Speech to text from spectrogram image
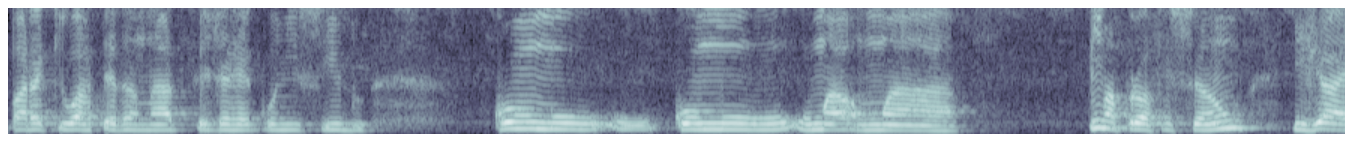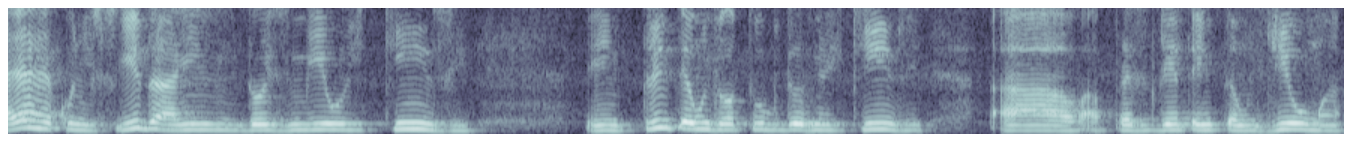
para que o artesanato seja reconhecido como, como uma, uma, uma profissão e já é reconhecida em 2015, em 31 de outubro de 2015, a, a presidenta então Dilma,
